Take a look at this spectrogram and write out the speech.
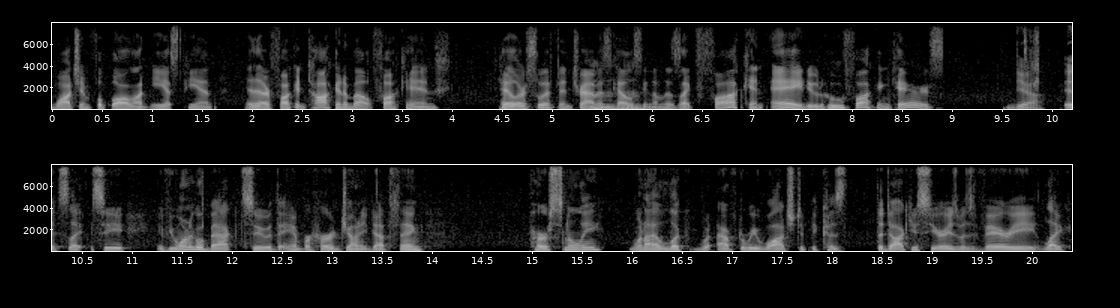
watching football on ESPN, they're fucking talking about fucking Taylor Swift and Travis Mhm. Kelce, and I'm just like, fucking a, dude, who fucking cares? yeah. It's like, see, if you want to go back to the Amber Heard Johnny Depp thing, personally, when I look after we watched it, because the docu series was very like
